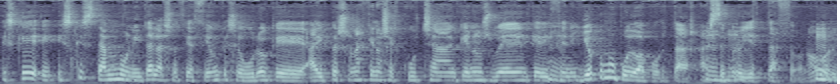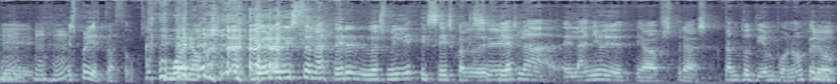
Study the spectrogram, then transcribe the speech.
es que, es que es tan bonita la asociación que seguro que hay personas que nos escuchan, que nos ven, que dicen, ¿y yo cómo puedo aportar a este proyectazo? ¿no? Porque es proyectazo. Bueno, yo lo he visto nacer en 2016, cuando decías el año y decía, ostras, tanto tiempo, ¿no? Pero,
